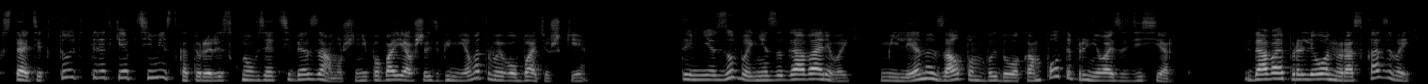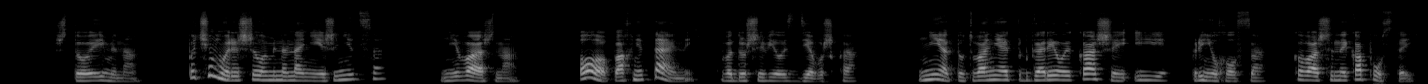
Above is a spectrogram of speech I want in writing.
кстати, кто этот редкий оптимист, который рискнул взять тебя замуж, не побоявшись гнева твоего батюшки? Ты мне зубы не заговаривай. Милена залпом выдула компот и принялась за десерт. Давай про Леону рассказывай. Что именно? Почему решил именно на ней жениться? Неважно. О, пахнет тайной, воодушевилась девушка. Нет, тут воняет подгорелой кашей и... Принюхался. Квашеной капустой.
